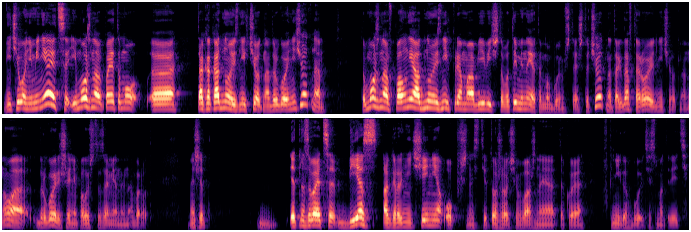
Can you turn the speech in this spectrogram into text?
ничего не меняется, и можно поэтому, э, так как одно из них четно, а другое нечетно, то можно вполне одно из них прямо объявить, что вот именно это мы будем считать, что четно, тогда второе нечетно. Ну а другое решение получится заменой наоборот. Значит, это называется без ограничения общности. Тоже очень важное такое в книгах будете смотреть.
